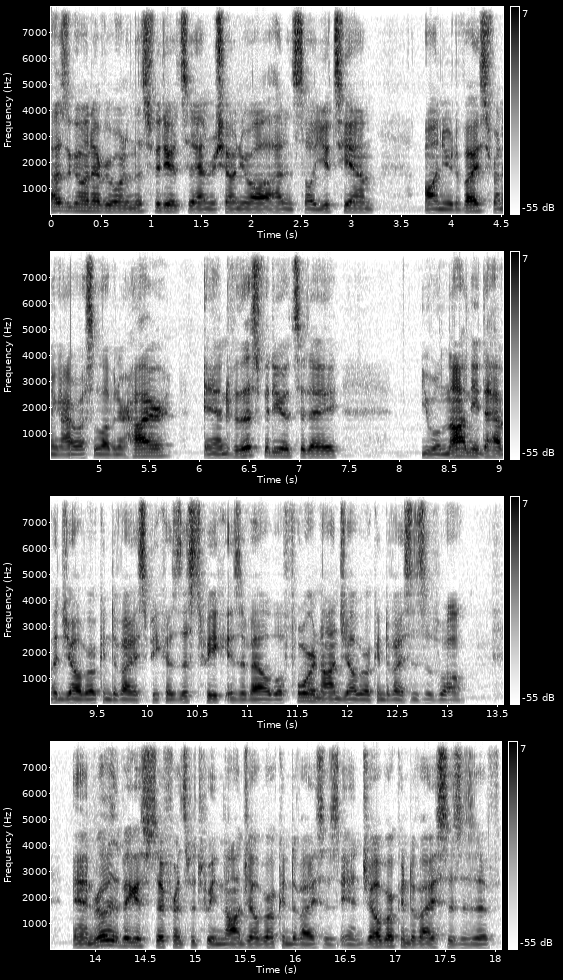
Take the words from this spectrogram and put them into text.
How's it going everyone? In this video today I'm going to be showing you all how to install UTM on your device running iOS 11 or higher. And for this video today, you will not need to have a jailbroken device because this tweak is available for non-jailbroken devices as well. And really the biggest difference between non-jailbroken devices and jailbroken devices is if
